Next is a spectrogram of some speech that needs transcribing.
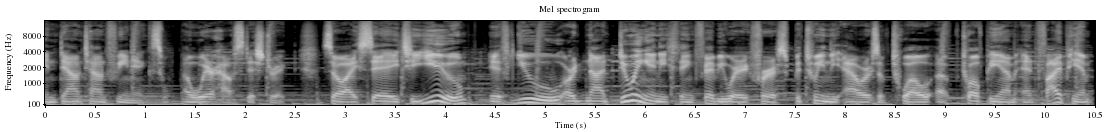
in downtown Phoenix, a warehouse district. So I say to you, if you are not doing anything February 1st between the hours of 12, uh, 12 p.m. and 5 p.m.,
